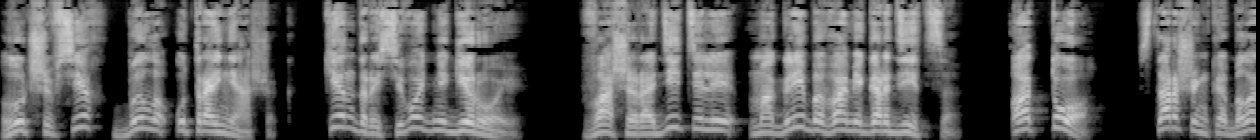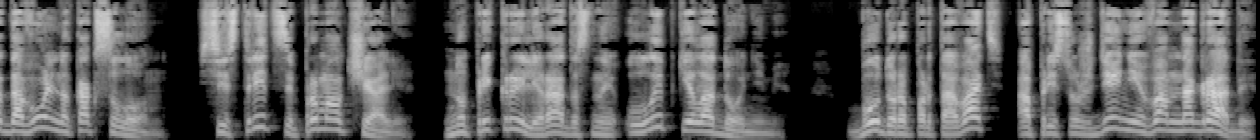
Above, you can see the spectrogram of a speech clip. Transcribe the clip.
Лучше всех было у тройняшек. Кендеры сегодня герои. Ваши родители могли бы вами гордиться. А то! Старшенькая была довольна, как слон. Сестрицы промолчали, но прикрыли радостные улыбки ладонями. Буду рапортовать о присуждении вам награды.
